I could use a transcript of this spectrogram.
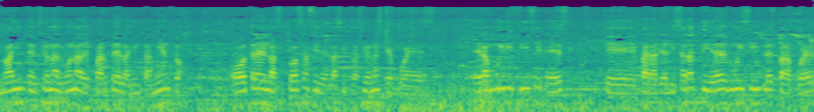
no hay intención alguna de parte del ayuntamiento. Otra de las cosas y de las situaciones que pues era muy difícil es que para realizar actividades muy simples, para poder,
